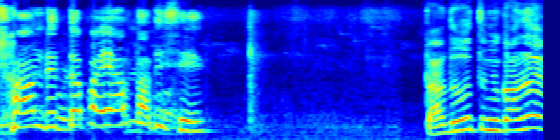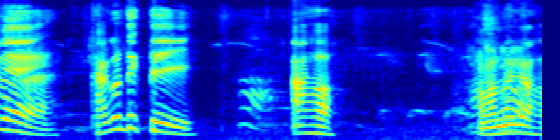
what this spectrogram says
সমৃদ্ধ পাই আলতা দিছে। দাদু তুমি কোন যাবে? ঠাকুর দেখতে? আহ। আমার নাকি আহ।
